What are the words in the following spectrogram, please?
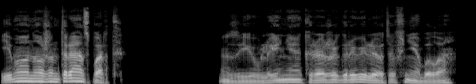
Ему нужен транспорт. Заявления о краже гравелетов не было.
